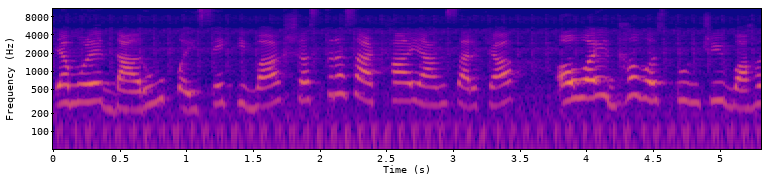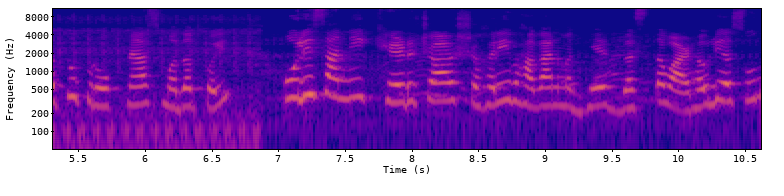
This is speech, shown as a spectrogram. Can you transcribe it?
त्यामुळे दारू पैसे किंवा शस्त्रसाठा यांसारख्या अवैध वस्तूंची वाहतूक रोखण्यास मदत होईल. पोलिसांनी खेडच्या शहरी भागांमध्ये गस्त वाढवली असून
